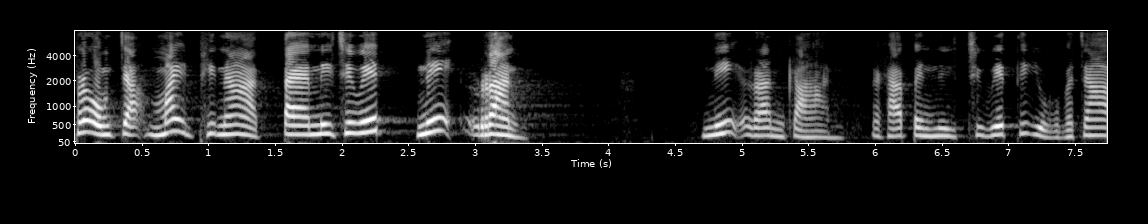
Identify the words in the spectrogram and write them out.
พระองค์จะไม่พินาศแต่มีชีวิตนิรันดร์นิรันดร์การนะคะเป็นชีวิตที่อยู่กับพระเจ้า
